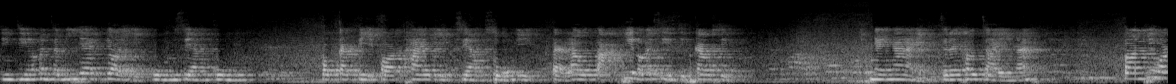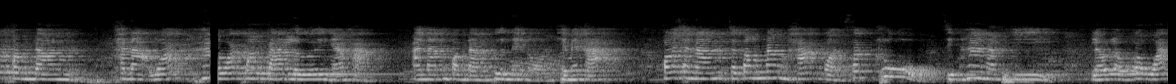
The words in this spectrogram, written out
จริงๆแล้วมันจะมีแยกย่อยอีกกลุ่มเสียงกลุ่มปกติปลอดภัยอีกเสียงสูงอีก แต่เราตัดที่ร้อยสี่สิบเก้าสิบ ง่ายๆ จะได้เข้าใจนะ ตอนที่วัดความดันขณะวัดห้าวัดความดันเลยอย่างเงี้ยค่ะ อันนั้นความดันขึ้นแน่นอนใช่ไหมคะ เพราะฉะนั้นจะต้องนั่งพักก่อนสักครู่ 15 นาที แล้วเราก็วัด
